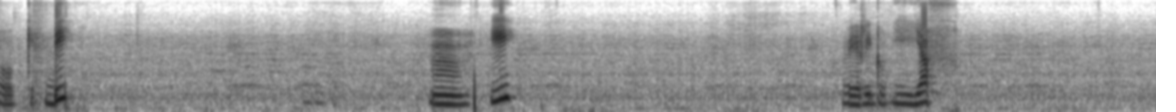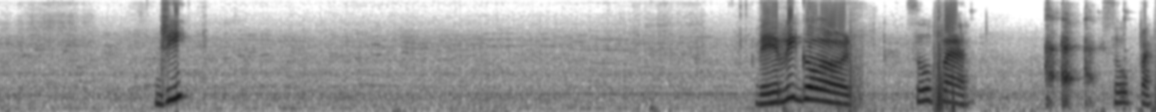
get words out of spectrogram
Okay D hmm E very good E F G very good super super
